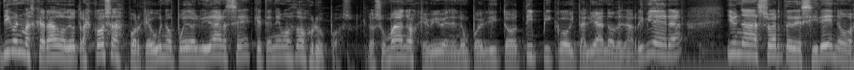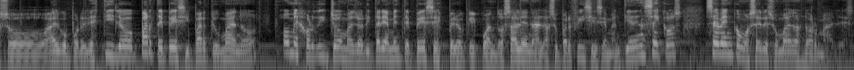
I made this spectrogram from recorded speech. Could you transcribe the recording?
Digo enmascarado de otras cosas porque uno puede olvidarse que tenemos dos grupos, los humanos que viven en un pueblito típico italiano de la Riviera y una suerte de sirenos o algo por el estilo, parte pez y parte humano, o mejor dicho, mayoritariamente peces, pero que cuando salen a la superficie y se mantienen secos, se ven como seres humanos normales.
